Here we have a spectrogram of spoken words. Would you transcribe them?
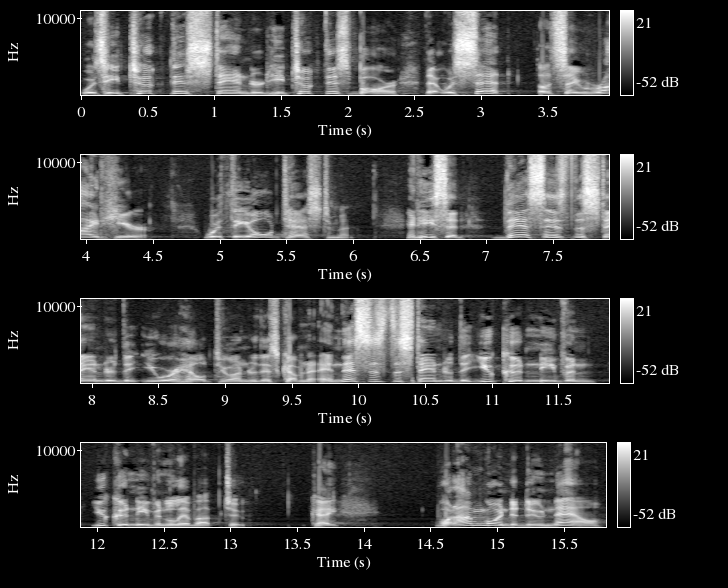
was he took this standard, he took this bar that was set, let's say, right here with the Old Testament. And he said, This is the standard that you were held to under this covenant. And this is the standard that you couldn't even, you couldn't even live up to. Okay? What I'm going to do now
